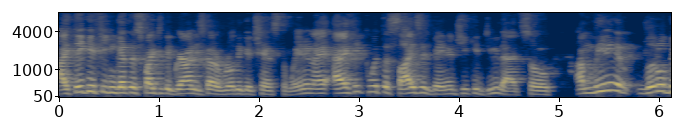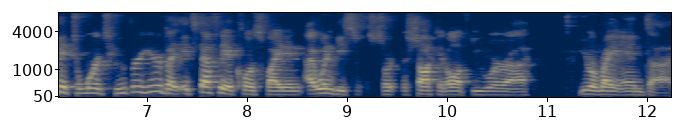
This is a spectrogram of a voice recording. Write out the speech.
I think if he can get this fight to the ground, he's got a really good chance to win. And I, I think with the size advantage, he can do that. So I'm leaning a little bit towards Hooper here, but it's definitely a close fight, and I wouldn't be s- sor- shocked at all if you were uh, you were right and uh,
